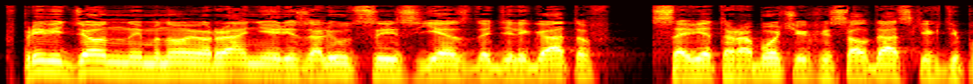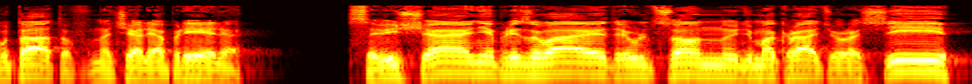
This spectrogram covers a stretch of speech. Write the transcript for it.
в приведенной мною ранее резолюции съезда делегатов Совета рабочих и солдатских депутатов в начале апреля. Совещание призывает революционную демократию России,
